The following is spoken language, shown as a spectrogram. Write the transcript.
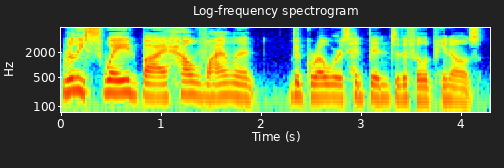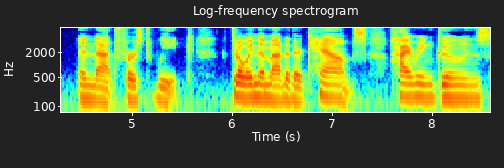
really swayed by how violent the growers had been to the Filipinos in that first week, throwing them out of their camps, hiring goons.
